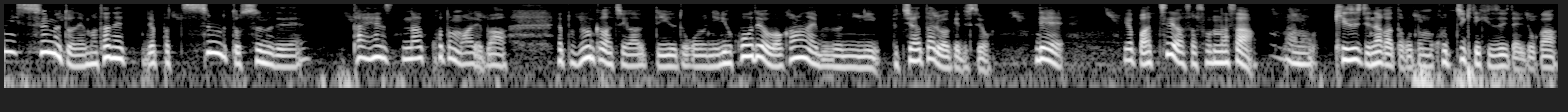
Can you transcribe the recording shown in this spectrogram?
うに住むとねまたねやっぱ住むと住むでね大変なこともあればやっぱ文化が違うっていうところに旅行では分からない部分にぶち当たるわけですよ。でやっぱあっちではさそんなさあの気づいてなかったこともこっち来て気づいたりとか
